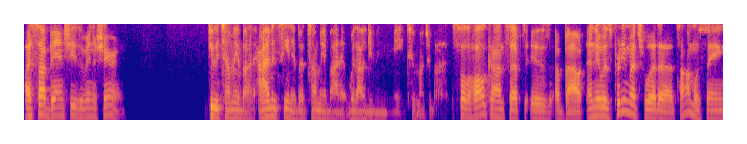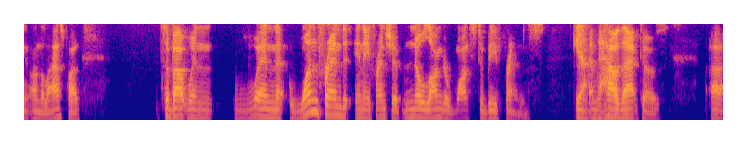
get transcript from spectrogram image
I saw Banshees of Inisherin. Dude, tell me about it. I haven't seen it, but tell me about it without giving me too much about it. So the whole concept is about, and it was pretty much what uh, Tom was saying on the last pod. It's about when when one friend in a friendship no longer wants to be friends. Yeah, and how that goes. Uh,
